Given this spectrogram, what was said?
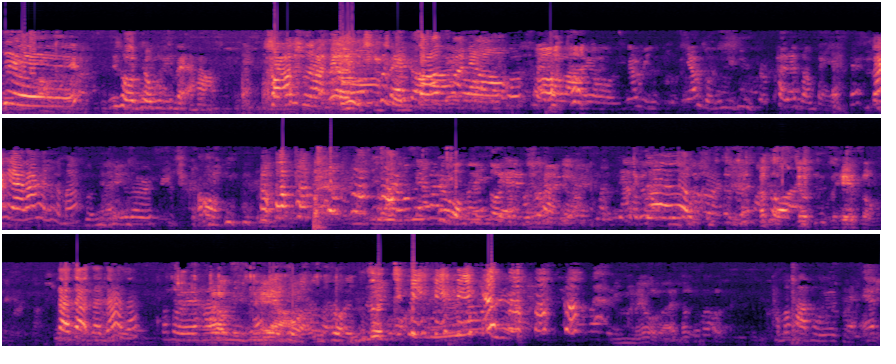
耶！你说陪我吃饭哈？考老师啊，你考老师来着？考老师来了。哦哟，你要明你要做你拍点上班。哪个？哪个是什么？有点哦。是我们做的，不是对对对。就自黑种。咋咋咋咋咋？我作为还有明天也做做做。没有来，他说他来。他们发朋友圈，哎，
